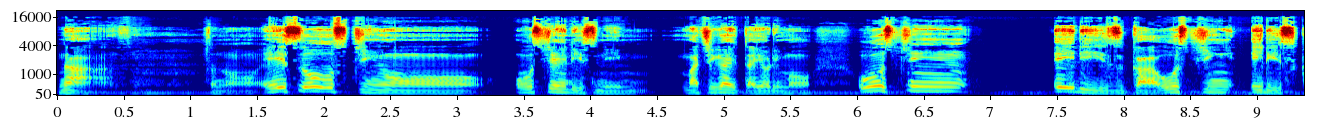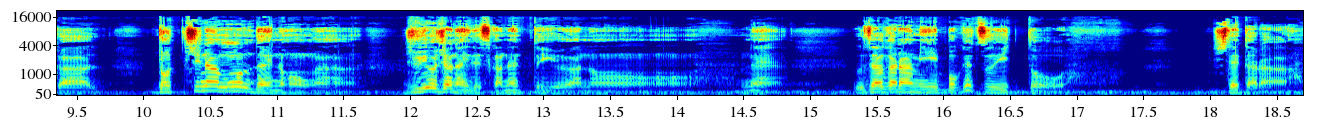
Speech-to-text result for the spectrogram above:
なあ、その、エース・オースチンを、オースチン・エリーズに間違えたよりも、オースチン・エイリーズか、オースチン・エリーズか、どっちな問題の方が重要じゃないですかねっていう、あのね、うざがらみ墓穴一頭してたら、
